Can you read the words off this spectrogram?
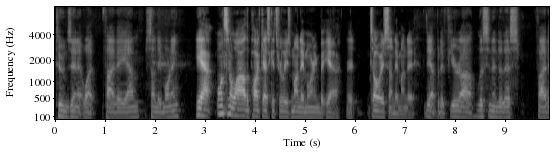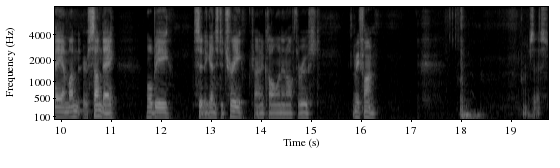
tunes in at what, 5 a.m. Sunday morning? Yeah, once in a while the podcast gets released Monday morning, but yeah, it, it's always Sunday, Monday. Yeah, but if you're uh, listening to this 5 a.m. Monday or Sunday, we'll be sitting against a tree trying to call one in off the roost. It'll be fun. What is this?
